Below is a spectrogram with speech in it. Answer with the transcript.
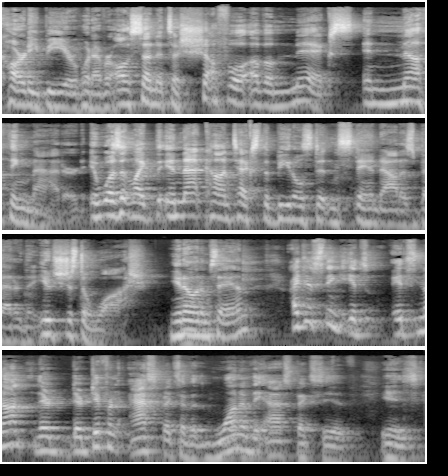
Cardi B or whatever. All of a sudden it's a shuffle of a mix and nothing mattered. It wasn't like the, in that context, the Beatles didn't stand out as better than, it was just a wash. You know what I'm saying? I just think it's it's not there. There are different aspects of it. One of the aspects is, is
